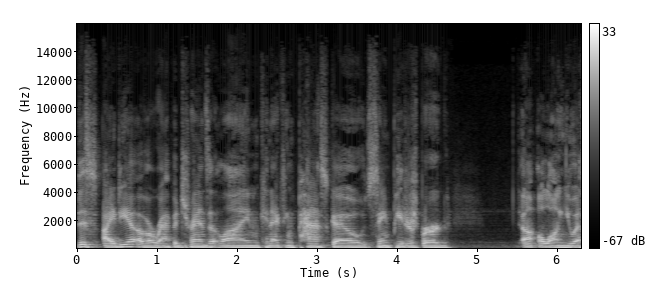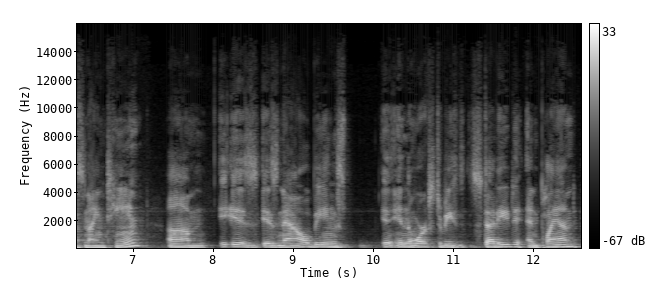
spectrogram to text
This idea of a rapid transit line connecting Pasco, St. Petersburg, uh, along US 19 um, is is now being in, in the works to be studied and planned.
